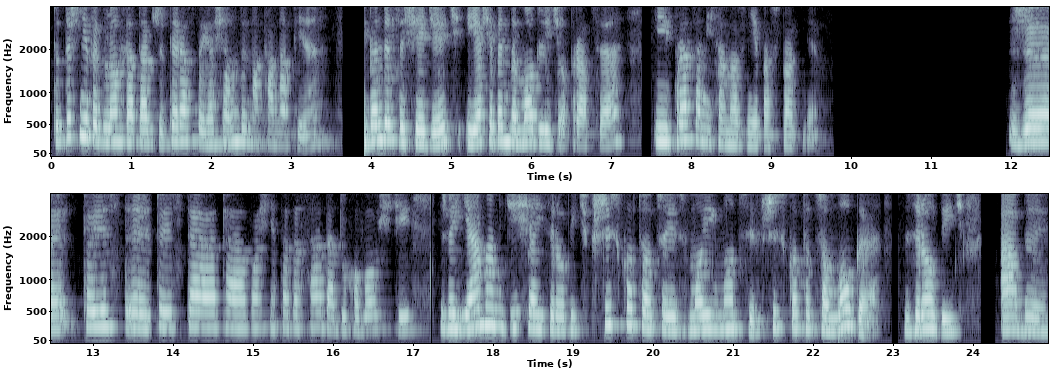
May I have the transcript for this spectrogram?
to też nie wygląda tak, że teraz to ja siądę na kanapie i będę sobie siedzieć i ja się będę modlić o pracę i praca mi sama z nieba spadnie. że to jest, e, to jest ta, ta właśnie ta zasada duchowości, że ja mam dzisiaj zrobić wszystko to, co jest w mojej mocy, wszystko to, co mogę zrobić, aby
